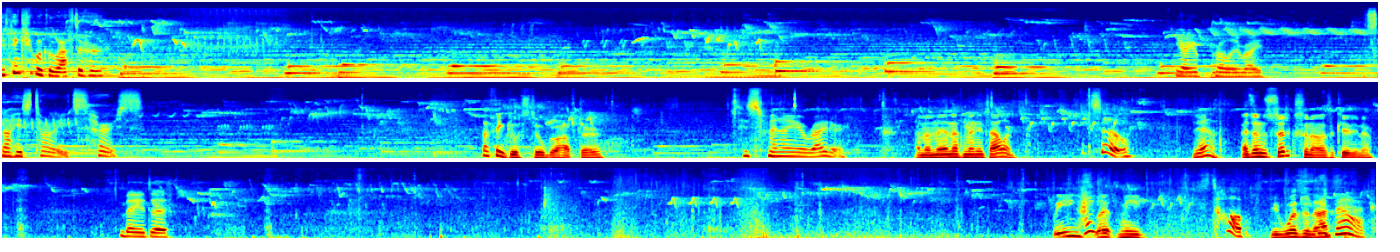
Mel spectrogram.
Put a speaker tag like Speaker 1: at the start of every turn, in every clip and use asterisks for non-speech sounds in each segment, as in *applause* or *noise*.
Speaker 1: Do you think he will go after her? Yeah, you're probably right. It's not his story, it's hers.
Speaker 2: I think he'll still go after her.
Speaker 1: Since when are you a writer?
Speaker 2: I'm a man of many talents.
Speaker 1: So,
Speaker 2: Yeah. I done circus when I was a kid, you know.
Speaker 1: but you
Speaker 2: Please
Speaker 1: Hey.
Speaker 2: let me.
Speaker 1: Stop!
Speaker 2: It wasn't actually.
Speaker 1: back!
